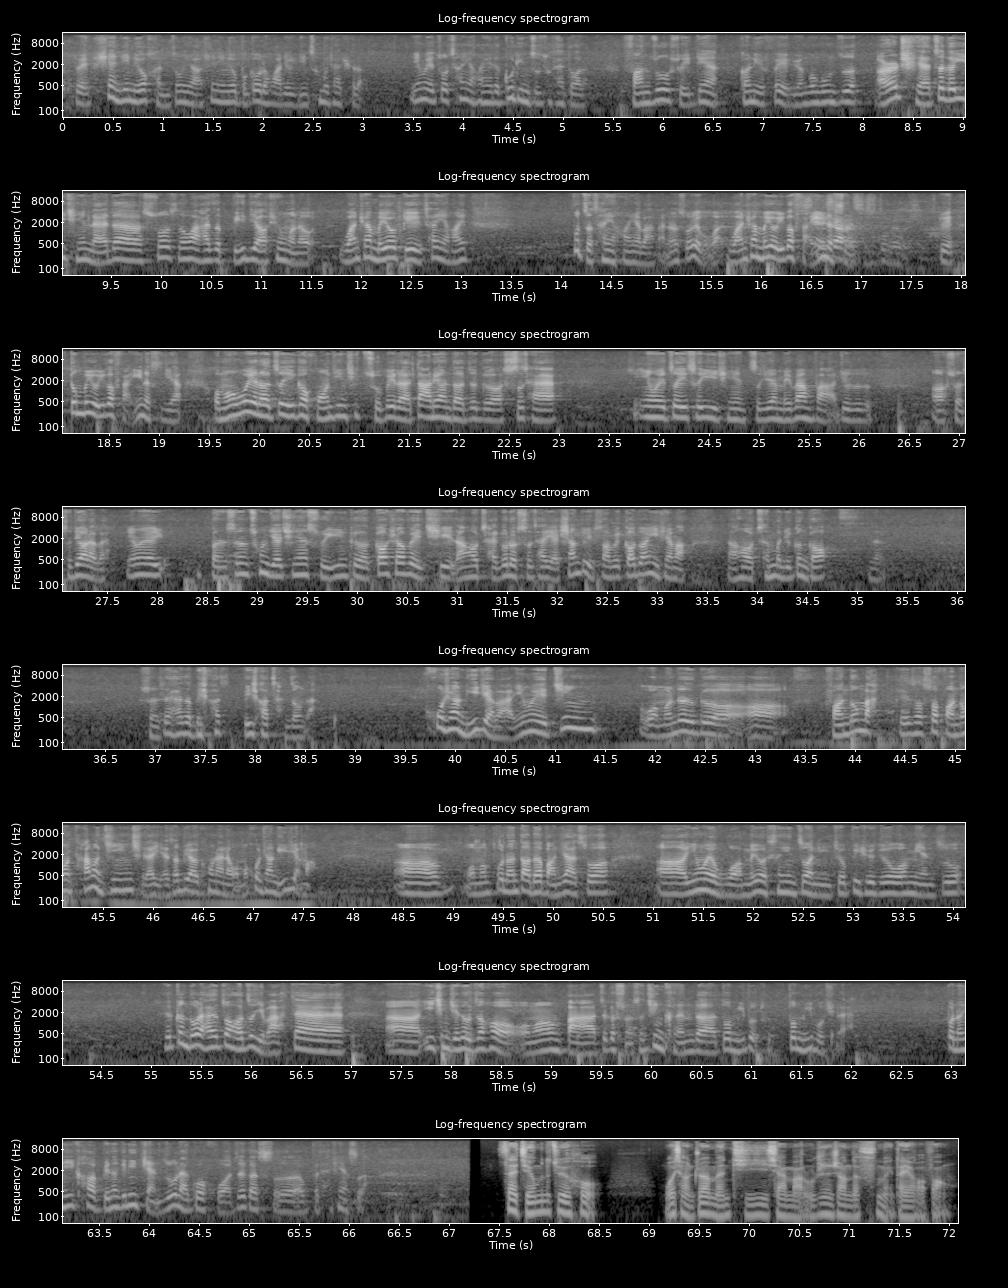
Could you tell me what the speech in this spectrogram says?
对，现金流很重要，现金流不够的话就已经撑不下去了。因为做餐饮行业的固定支出太多了，房租、水电、管理费、员工工资，而且这个疫情来的，说实话还是比较凶猛的，完全没有给餐饮行业。不止餐饮行业吧，反正所有完完全没有一个反应的时间，对，都没有一个反应的时间。我们为了这一个黄金期储备了大量的这个食材，因为这一次疫情直接没办法，就是啊损失掉了呗。因为本身春节期间属于一个高消费期，然后采购的食材也相对稍微高端一些嘛，然后成本就更高，那损失还是比较比较惨重的。互相理解吧，因为经我们的这个呃。房东吧，可以说说房东他们经营起来也是比较困难的，我们互相理解嘛。嗯，我们不能道德绑架说，呃，因为我没有生意做，你就必须给我免租。其实更多的还是做好自己吧，在呃疫情结束之后，我们把这个损失尽可能的多弥补出多弥补起来，不能依靠别人给你减租来过活，这个是不太现实。在节目的最后，我想专门提一下马路镇上的富美大药房。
